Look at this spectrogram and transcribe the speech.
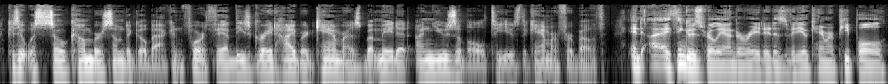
because it was so cumbersome to go back and forth they had these great hybrid cameras but made it unusable to use the camera for both And I think it was really underrated as a video camera. People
